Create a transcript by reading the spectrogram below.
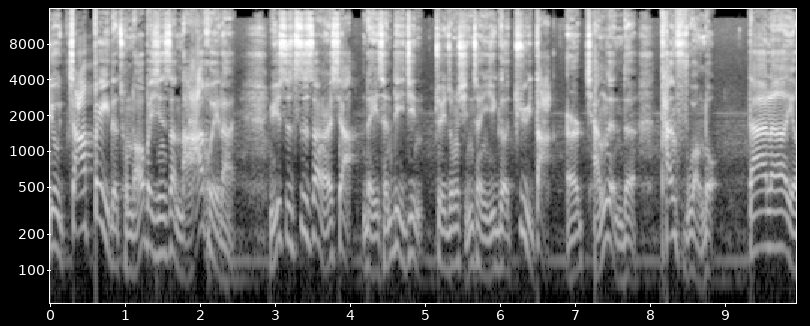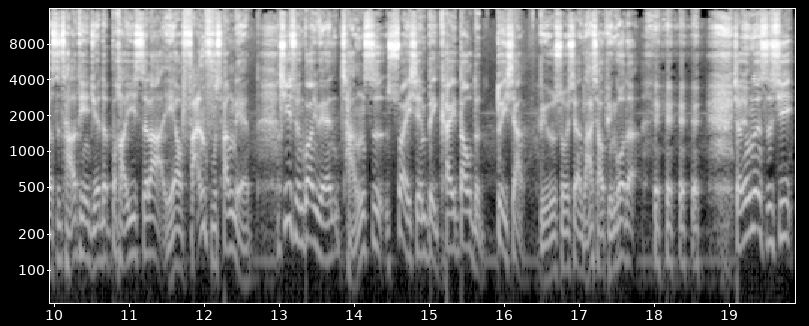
又加倍的从老百姓上拿回来，于是自上而下，累层递进，最终形成一个巨大而强忍的贪腐网络。当然了，有时朝廷觉得不好意思了，也要反腐倡廉。基层官员常是率先被开刀的对象，比如说像拿小苹果的，像雍正时期，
